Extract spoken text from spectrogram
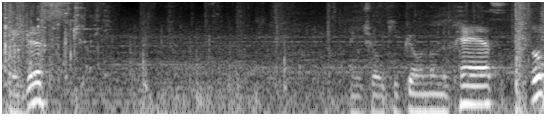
take this. Going on the path. Oh!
